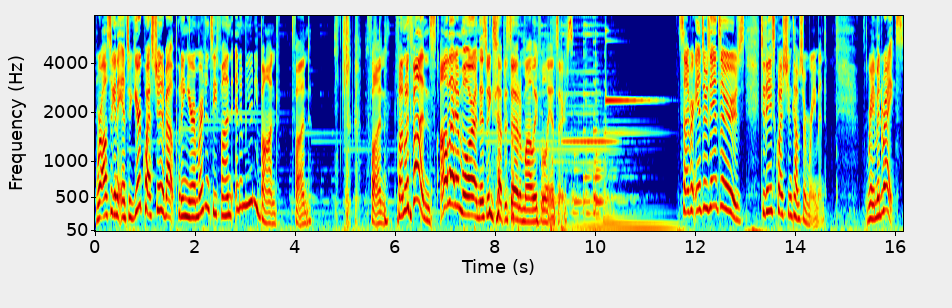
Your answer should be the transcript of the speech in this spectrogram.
We're also going to answer your question about putting your emergency fund in a muni bond fund. Fun. Fun with funds. All that and more on this week's episode of Motley Fool Answers. It's time for Answers Answers. Today's question comes from Raymond. Raymond writes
